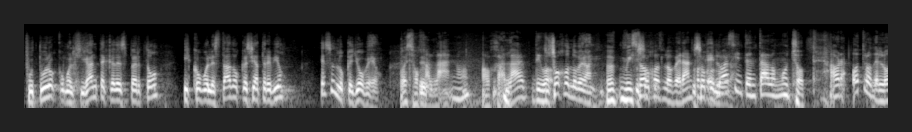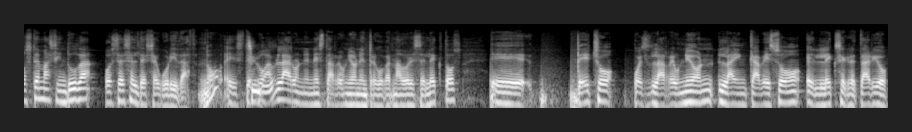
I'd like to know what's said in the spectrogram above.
futuro como el gigante que despertó y como el Estado que se atrevió. Eso es lo que yo veo. Pues ojalá, ¿no? Ojalá, digo. Tus ojos lo verán. Mis ojos, lo verán, porque lo, has intentado mucho. Ahora, otro de los temas, sin duda, pues es el de seguridad, ¿no? Este, lo hablaron en esta reunión entre gobernadores electos. Eh, de hecho, pues la reunión la encabezó el exsecretario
